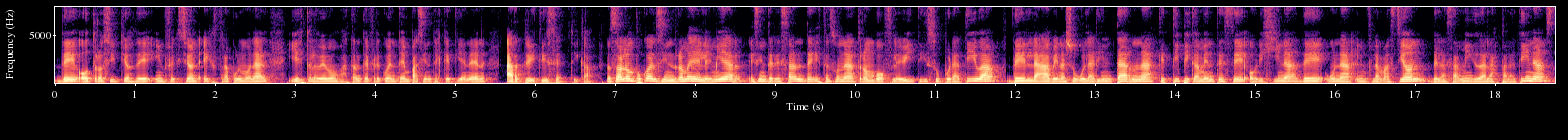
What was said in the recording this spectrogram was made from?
de otros sitios de infección extrapulmonar y esto lo vemos bastante frecuente en pacientes que tienen artritis séptica. Nos habla un poco del síndrome de Lemierre, es interesante, esta es una tromboflebitis supurativa de la vena yugular interna que típicamente se origina de una inflamación de las amígdalas palatinas.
